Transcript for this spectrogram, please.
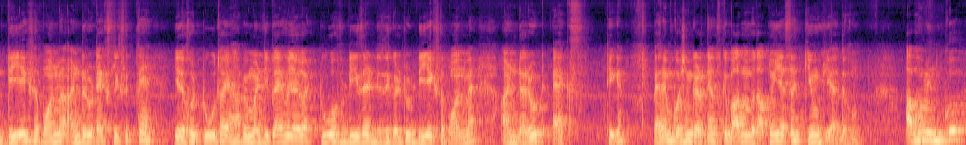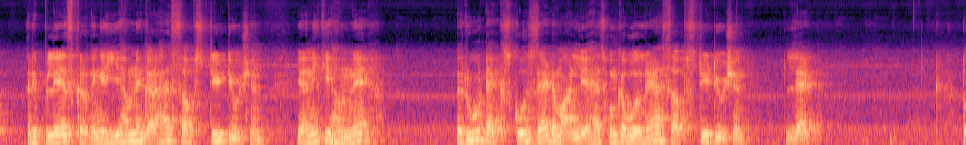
डी एक्स अपॉन में अंडर रूट एक्स लिख सकते हैं। ये देखो टू था, यहाँ पे मल्टीप्लाई हो जाएगा। Two of d z is equal to d x upon में अंडर रूट एक्स ठीक है? पहले हम क्वेश्चन करते हैं, उसके बाद मैं बताता हूँ ये ऐसा क्यों किया, देखो। अब हम इनको रिप्लेस कर देंगे। ये हमने करा है सब्सटीट्यूशन यानी कि हमने रूट एक्स को जेड मान लिया है। इसको हम क्या बोल रहे हैं? सब्सटीट्यूशन लेट तो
